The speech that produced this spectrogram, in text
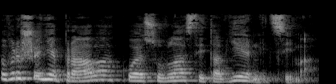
vršenje prava koja su vlastita vjernicima,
